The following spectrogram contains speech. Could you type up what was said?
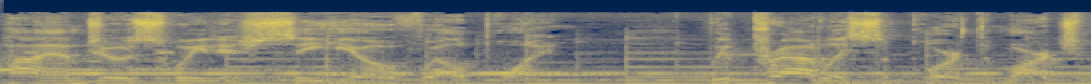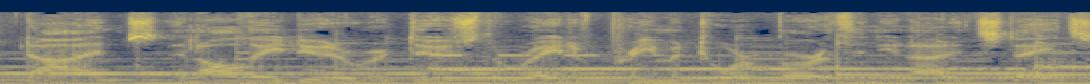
Hi, I'm Joe Swedish, CEO of WellPoint. We proudly support the March of Dimes and all they do to reduce the rate of premature birth in the United States.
